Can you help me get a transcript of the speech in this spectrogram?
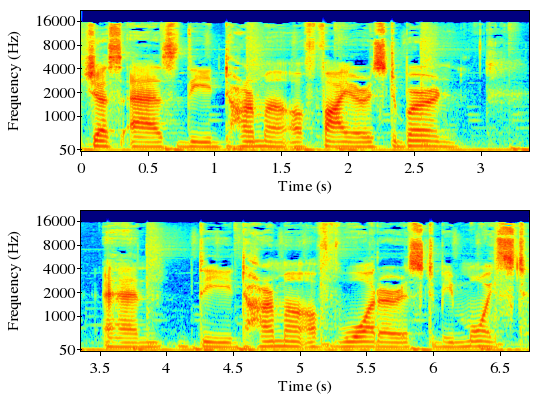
just as the dharma of fire is to burn and the dharma of water is to be moist.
